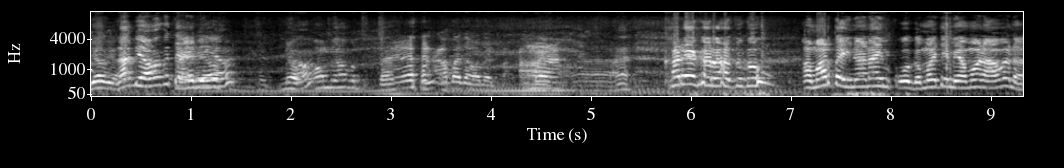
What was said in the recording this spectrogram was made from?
બેહો ના, બેહો કે તારે બેહો. બેહો. આ બધા હવે. હા. ખરેખર હતું કહું અમાર તો ઇના ના ગમે તે મહેમાન આવે ને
